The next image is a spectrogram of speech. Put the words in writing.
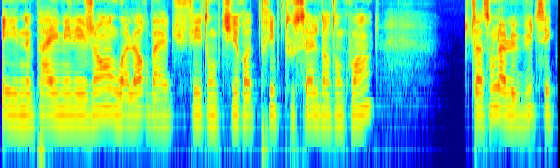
et ne pas aimer les gens, ou alors bah, tu fais ton petit road trip tout seul dans ton coin. De toute façon, là, le but, c'est que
